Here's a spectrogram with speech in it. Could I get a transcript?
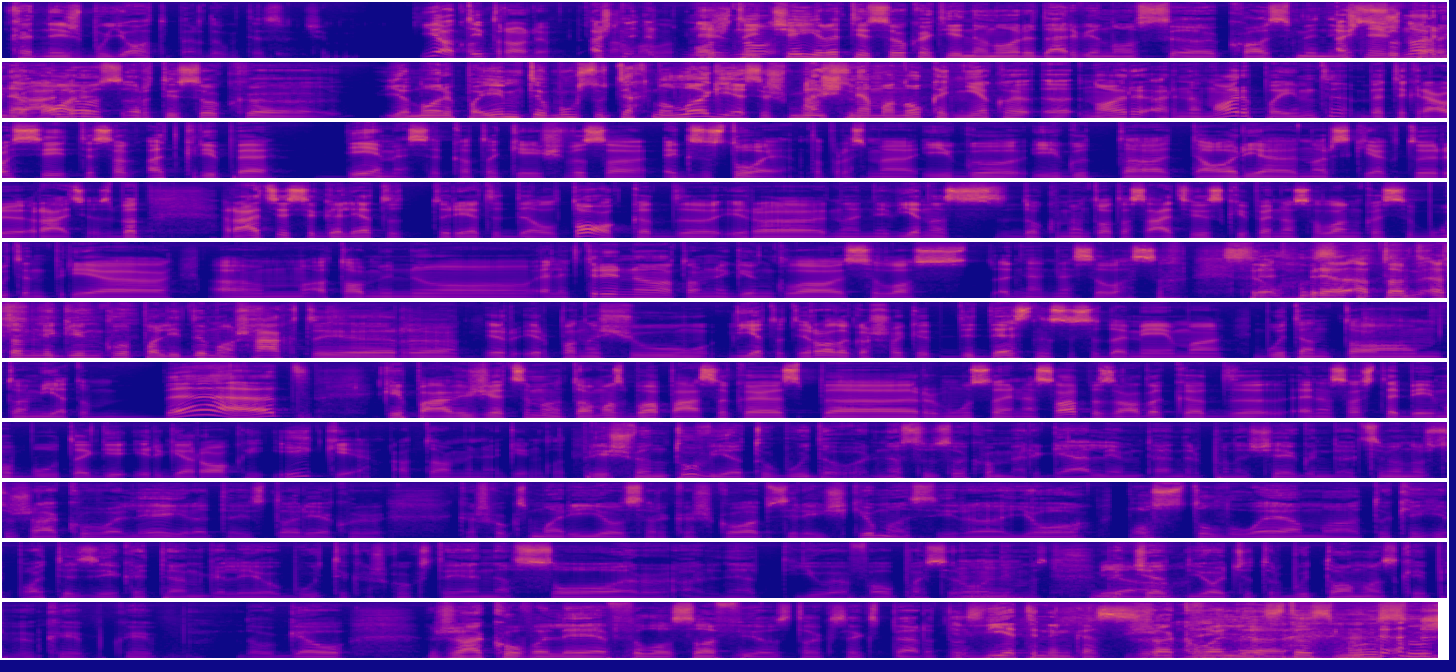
kad neišbujotų per daug tiesiog. Čia Jo, taip. Kontrolė. Aš ne, nežinau. O tai čia yra tiesiog, kad jie nenori dar vienos uh, kosminės. Aš nežinau, ar nenori. Ar tiesiog uh, jie nori paimti mūsų technologijas iš mūsų. Aš nemanau, kad nieko uh, nori ar nenori paimti, bet tikriausiai tiesiog atkreipia dėmesį, kad tokie iš viso egzistuoja. Ta prasme, jeigu, jeigu ta teorija nors kiek turi racijos. Bet racijos jį galėtų turėti dėl to, kad yra na, ne vienas dokumentuotas atvejis, kaip NSO lankosi būtent prie um, atominių elektrinių, atominio ginklo silos, ne, ne silos, silos. prie atom, atominių ginklų paleidimo šachtų ir, ir, ir panašių vietų. Tai rodo kažkokį didesnį susidomėjimą būtent tom, tom vietom. Bet, kaip pavyzdžiui, atsimenu, atsimenu, Tomas buvo pasakojęs per mūsų NSO epizodą, kad NSO stebėjimo būtagi ir gerokai iki atominio ginklo. Prie šventų vietų būdavo, ar ne, su sako mergelėm ten ir panašiai. Jeigu atsimenu, su Žaku Valė yra ta istorija, kur kažkoks Marijos ar kažko apsireiškimas yra jo postuluojama tokia hipotezė, kad ten galėjo būti kažkoks tai NSO ar, ar net UFO pasirodymas. Mm. Bet čia, jo, čia turbūt Tomas kaip, kaip, kaip daugiau Žako Valėja filosofijos toks ekspertas. Vietininkas. Žakvalistas mūsų.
